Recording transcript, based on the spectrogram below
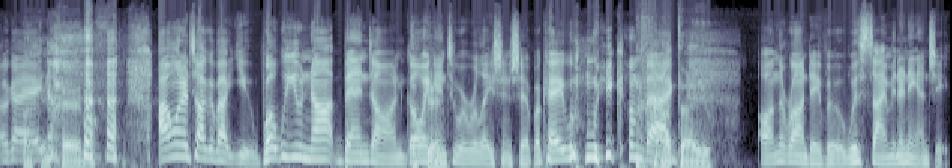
Okay. Okay, No. I want to talk about you. What will you not bend on going Okay. into a relationship? Okay. When we come I'll back tell you. on the rendezvous with Simon and Angie.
